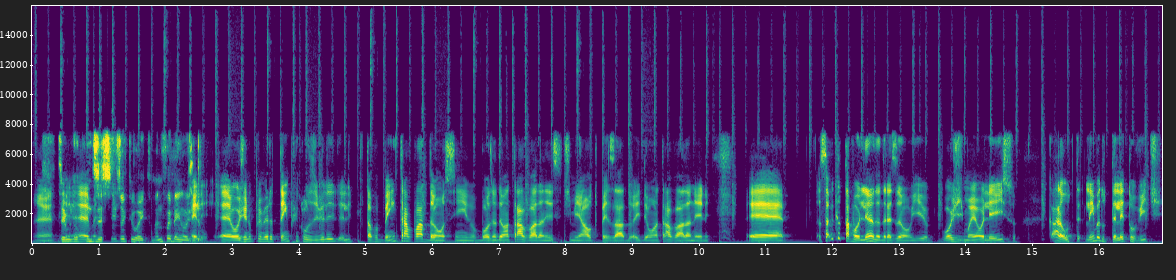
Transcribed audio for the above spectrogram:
É, Terminou é, com mas 16, 8 e 8, mas não foi bem hoje. ele, é, hoje no primeiro tempo, inclusive, ele, ele tava bem travadão, assim. O Bosnia deu uma travada nele, esse time alto, pesado aí, deu uma travada nele. É, sabe que eu tava olhando, Andrezão, e hoje de manhã eu olhei isso. Cara, o Te- lembra do Teletovic?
